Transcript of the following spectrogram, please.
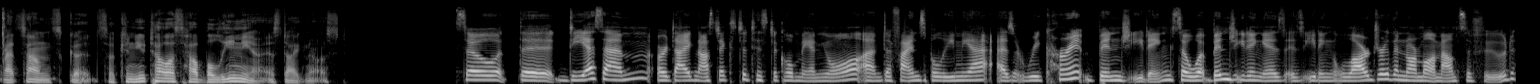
That sounds good. So, can you tell us how bulimia is diagnosed? So, the DSM or Diagnostic Statistical Manual um, defines bulimia as recurrent binge eating. So, what binge eating is, is eating larger than normal amounts of food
